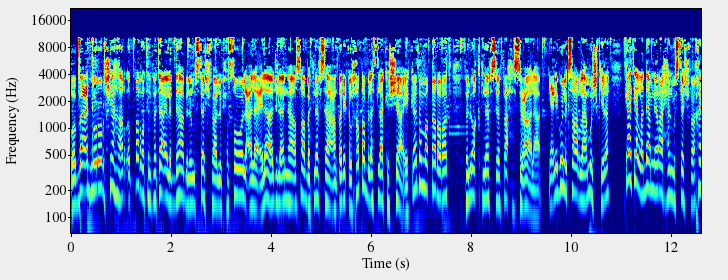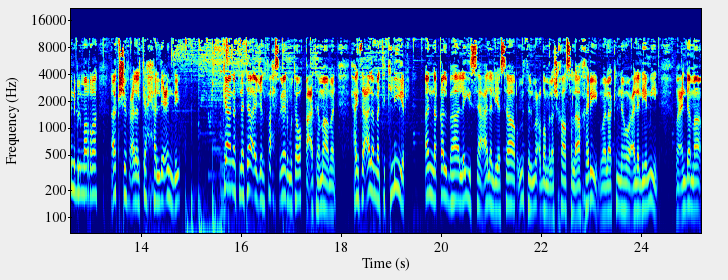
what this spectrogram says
وبعد مرور شهر اضطرت الفتاة إلى الذهاب إلى المستشفى للحصول على علاج لأنها أصابت نفسها عن طريق الخطأ بالأسلاك الشائكة ثم قررت في الوقت نفسه فحص سعالها. يعني يقول لك صار لها مشكلة. قالت يلا دامني رايح المستشفى خلني بالمرة أكشف على الكحة اللي عندي. كانت نتائج الفحص غير متوقعة تماما حيث علمت كلير أن قلبها ليس على اليسار مثل معظم الأشخاص الآخرين ولكنه على اليمين. وعندما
